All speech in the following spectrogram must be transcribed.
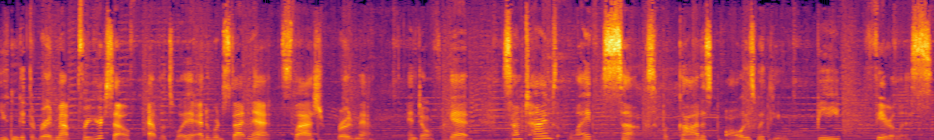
You can get the roadmap for yourself at latoyaedwards.net slash roadmap. And don't forget, sometimes life sucks, but God is always with you. Be fearless.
